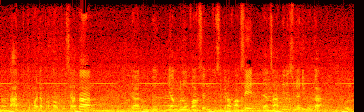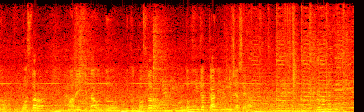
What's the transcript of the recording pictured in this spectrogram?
uh, taat kepada protokol kesehatan dan untuk yang belum vaksin untuk segera vaksin dan saat ini sudah dibuka untuk booster. Mari kita untuk ikut booster untuk mewujudkan Indonesia sehat. Terima kasih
